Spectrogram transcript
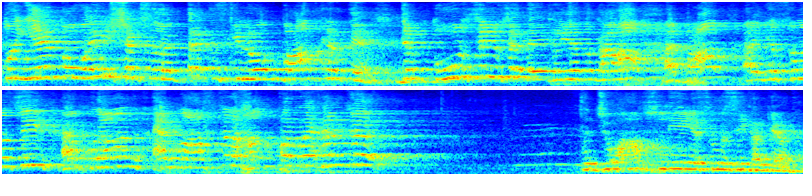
تو یہ تو وہی شخص لگتا ہے جس کی لوگ بات کرتے ہیں۔ جب دور سے اسے دیکھ لیا تو کہا، اے باپ، اے یسو مسیح، اے خداون اے ماسٹر ہم پر رحم کر۔ تو جواب سنیے یسو مسیح کا کیا تھا؟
